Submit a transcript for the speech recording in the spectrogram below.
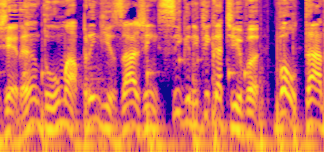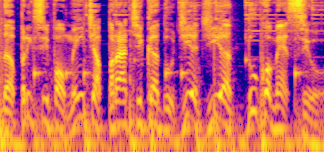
gerando uma aprendizagem significativa voltada principalmente à prática do dia a dia do comércio.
